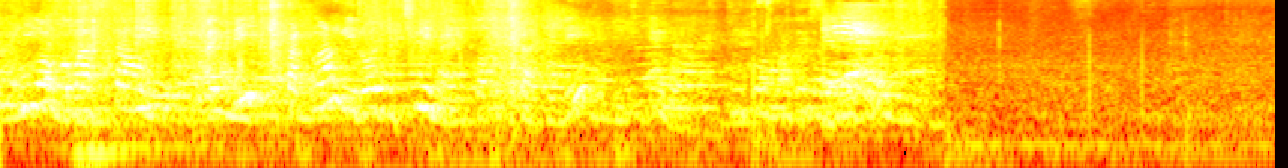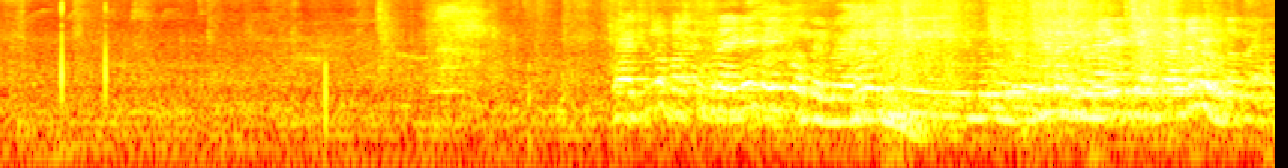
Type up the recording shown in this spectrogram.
ఇది ఒక బస్తా ఉంది. అది పద్నాలుగు ఈ రోజు ఇచ్చింది మేడం కొత్త స్టాక్ ఇది యాక్చువల్గా ఫస్ట్ ఫ్రైడే అయిపోతాయి మేడం ఇది వీళ్ళు లేట్ చేస్తానే వెళ్దాం మేడం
